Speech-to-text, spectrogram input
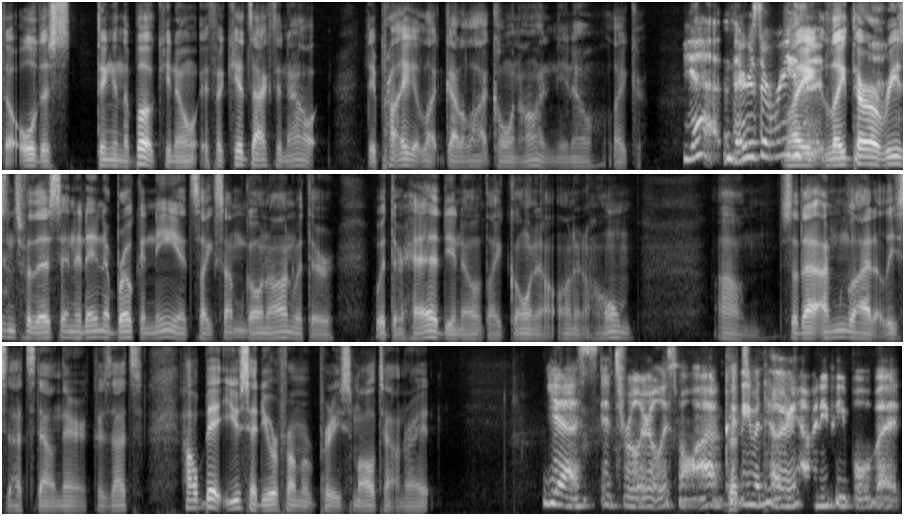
the oldest thing in the book. You know, if a kid's acting out, they probably like, got a lot going on. You know, like Yeah, there's a reason. like there are reasons for this and it ain't a broken knee it's like something going on with their with their head you know like going on in a home um so that i'm glad at least that's down there because that's how big you said you were from a pretty small town right Yes, it's really, really small. I couldn't that's even tell you how many people, but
